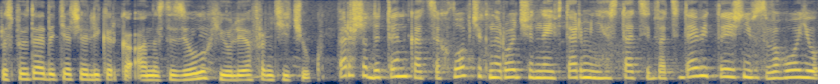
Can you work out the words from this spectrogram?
розповідає дитяча лікарка-анестезіолог Юлія Франтійчук. Перша дитинка це хлопчик, народжений в терміні гестації 29 тижнів з вагою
